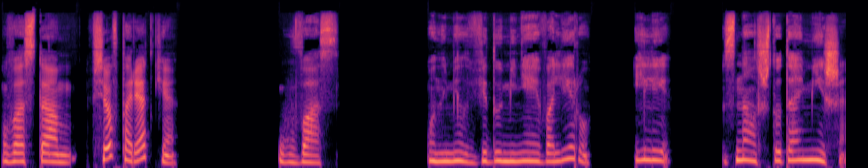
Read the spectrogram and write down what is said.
«У вас там все в порядке?» «У вас». Он имел в виду меня и Валеру? Или знал что-то о Мише?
